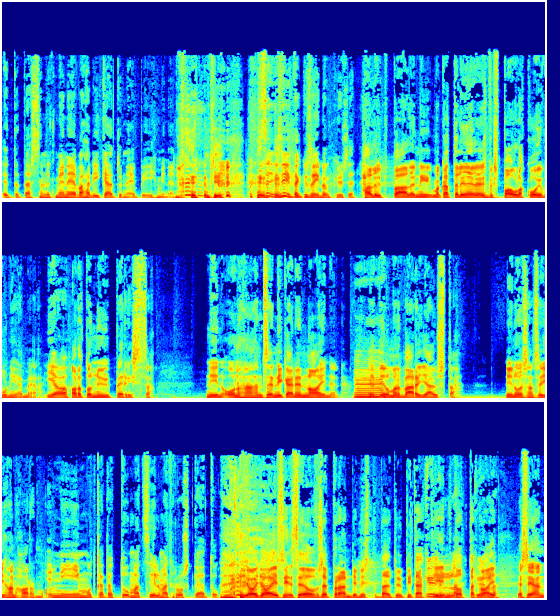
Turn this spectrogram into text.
että tässä nyt menee vähän ikääntyneempi ihminen. Niin. Siitäkö siinä on kyse? Hälyt päälle. Niin, mä kattelin eilen esimerkiksi Paula Koivuniemeä. Joo. Arto Nyyperissä. Niin onhan hän sen ikäinen nainen. Mm. Että ilman värjäystä, niin oishan se ihan harmaa. Niin, mutta kato, tummat silmät, ruskea tukka. joo, joo, ei, se- on se brändi, mistä täytyy pitää Kyllä, kiinni. Totta kyllä. kai. Ja sehän,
